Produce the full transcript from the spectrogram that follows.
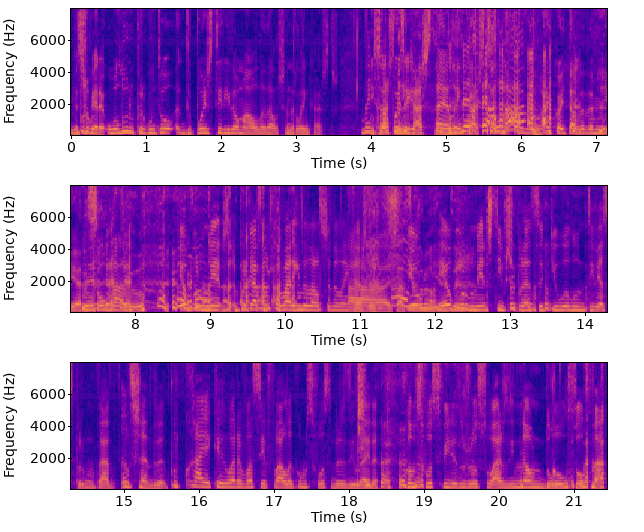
Mas espera, o aluno perguntou depois de ter ido a uma aula da Alexandra Lencastre. Lencastre, e só depois Lencastre. É, Lencastre, soldado. Ai, coitada da mulher, soldado. Eu por menos, por acaso vamos falar ainda da Alexandra Lencastre. Ah, já eu, eu por menos tive esperança que o aluno tivesse perguntado Alexandra, por que raio é que agora você fala como se fosse brasileira? Como se fosse filha do João Soares e não do Raul Soldado?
